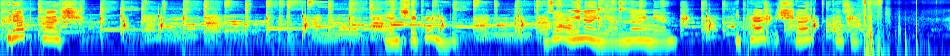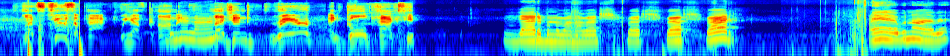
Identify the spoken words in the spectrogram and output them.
Krap taş. Yani şaka mı bu? O zaman oyun oynayalım. Ne oynayalım? Hiper şart kasası. Let's choose a pack. We have common, legend, rare, and gold packs here. Ver bunu bana ver. Ver ver ver. Ee bu ne abi?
